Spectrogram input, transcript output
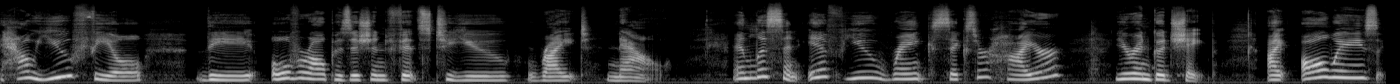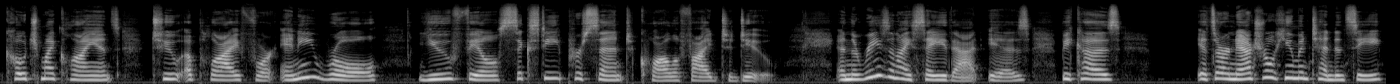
how you feel the overall position fits to you right now. And listen, if you rank 6 or higher, you're in good shape. I always coach my clients to apply for any role you feel 60% qualified to do. And the reason I say that is because it's our natural human tendency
